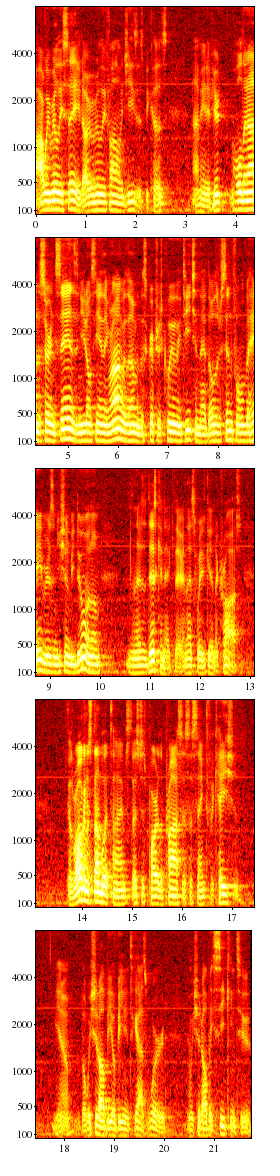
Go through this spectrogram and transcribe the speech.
Are we really saved? Are we really following Jesus? Because, I mean, if you're holding on to certain sins and you don't see anything wrong with them, and the scripture's clearly teaching that those are sinful behaviors and you shouldn't be doing them, then there's a disconnect there, and that's what he's getting across. Because we're all going to stumble at times. That's just part of the process of sanctification. you know, but we should all be obedient to God's word, and we should all be seeking to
